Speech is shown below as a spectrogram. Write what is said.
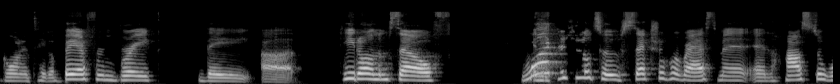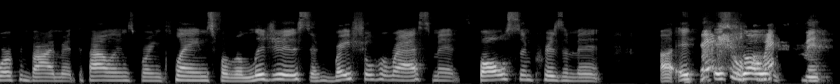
going to take a bathroom break they uh, peed on themselves What? in addition to sexual harassment and hostile work environment the filings bring claims for religious and racial harassment false imprisonment uh, it, it Racial goes harassment.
